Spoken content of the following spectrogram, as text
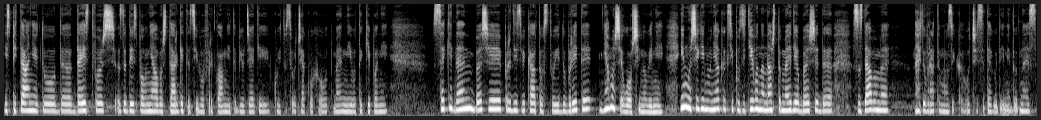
Изпитанието да действаш, за да изпълняваш таргета си в рекламните бюджети, които се очакваха от мен и от екипа ни всеки ден беше предизвикателство и добрите нямаше лоши новини. Имаше ги, но някак си позитива на нашата медия беше да създаваме най-добрата музика от 60-те години до днес.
